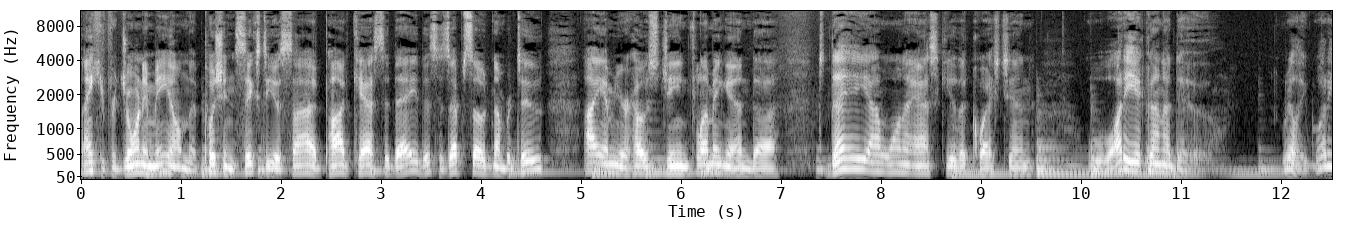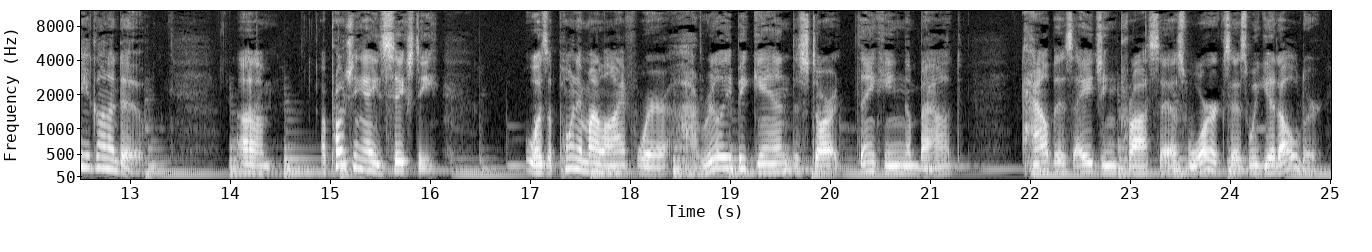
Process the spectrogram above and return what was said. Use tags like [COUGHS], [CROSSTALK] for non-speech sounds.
Thank you for joining me on the Pushing 60 Aside podcast today. This is episode number two. I am your host, Gene Fleming, and uh, today I want to ask you the question what are you going to do? Really, what are you going to do? Um, approaching age 60 was a point in my life where I really began to start thinking about how this aging process works as we get older.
